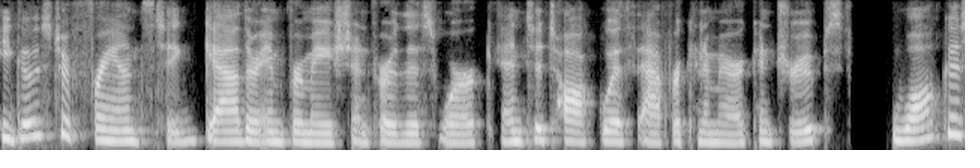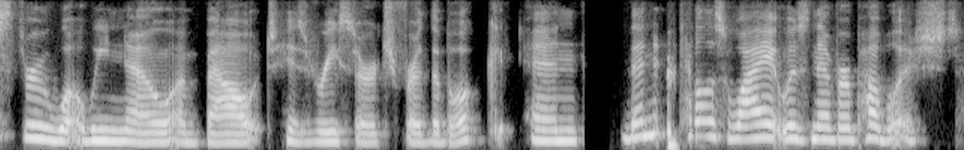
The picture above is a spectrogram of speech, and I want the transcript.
He goes to France to gather information for this work and to talk with African American troops. Walk us through what we know about his research for the book and then tell us why it was never published.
